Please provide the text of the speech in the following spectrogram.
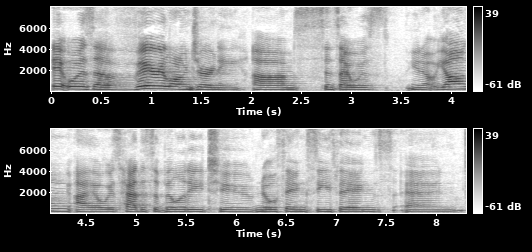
It was a very long journey. Um, since I was, you know, young, I always had this ability to know things, see things, and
